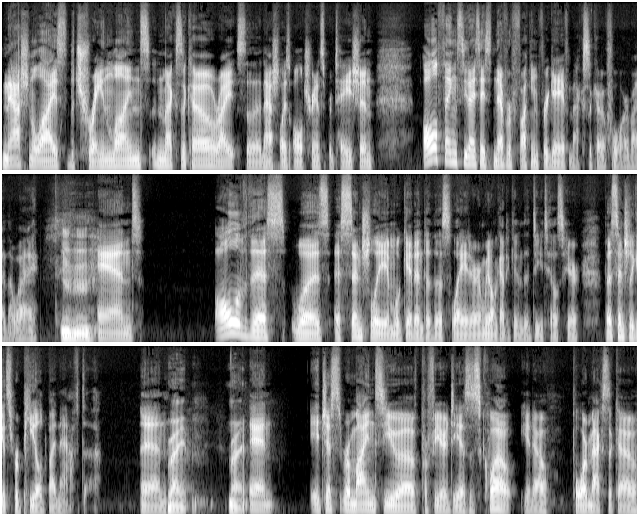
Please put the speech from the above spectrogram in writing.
Nationalized the train lines in Mexico, right? So they nationalized all transportation all things the United States never fucking forgave Mexico for, by the way. Mm-hmm. And all of this was essentially, and we'll get into this later, and we don't got to get into the details here, but essentially gets repealed by NAFTA. And right, right, and it just reminds you of Porfirio Diaz's quote, you know, poor Mexico,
